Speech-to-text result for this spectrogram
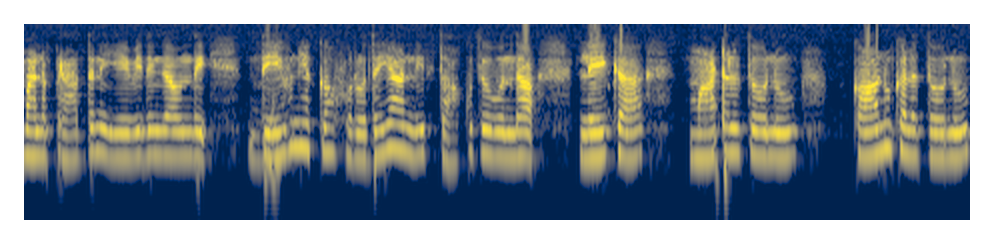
మన ప్రార్థన ఏ విధంగా ఉంది? దేవుని యొక్క హృదయాన్ని తాకుతూ ఉందా? లేక మాటలతోనూ కానుకలతోనూ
